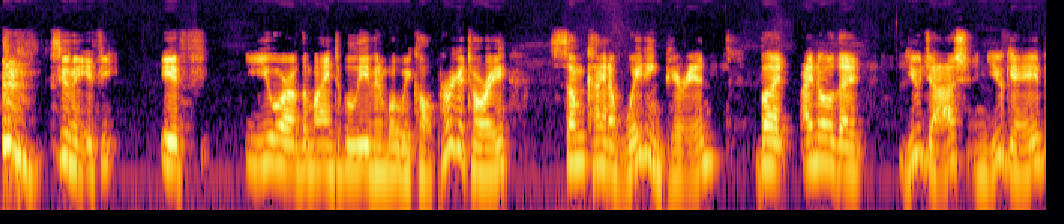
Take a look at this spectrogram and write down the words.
excuse me, if you if you are of the mind to believe in what we call purgatory, some kind of waiting period. But I know that you, Josh, and you, Gabe,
